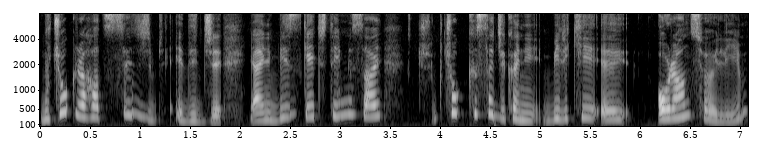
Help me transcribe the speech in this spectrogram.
bu çok rahatsız edici. Yani biz geçtiğimiz ay çok kısacık hani bir iki e, oran söyleyeyim.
